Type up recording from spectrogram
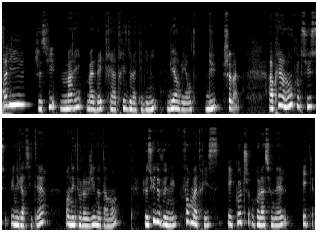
Salut, je suis Marie Madec, créatrice de l'Académie bienveillante du cheval. Après un long cursus universitaire, en éthologie notamment, je suis devenue formatrice et coach relationnel équin.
